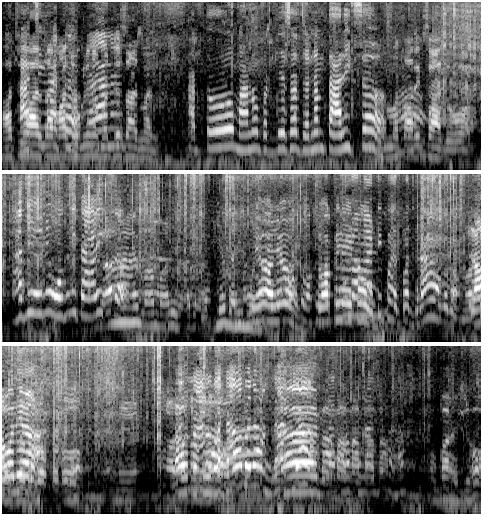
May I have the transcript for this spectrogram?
સાચી વાત વાત. છોકરીનો birthday છે આજ મારી. આ તો માનો બર્થડે છે જન્મ તારીખ છે. જન્મ તારીખ છે આજ, આજે એની ઓગણી તારીખ છે. માં મારી લાજ રાખજે ગરીબ લ્યો લ્યો ચોકલેટ. પધરાવો બધો. લાવો લ્યા. વધાવો બધા અંગાત ઊભા રહેજો હો.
